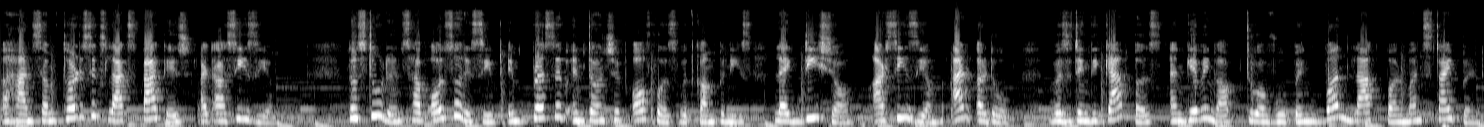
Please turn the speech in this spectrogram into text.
a handsome 36 lakhs package at Arcesium. The students have also received impressive internship offers with companies like DE Shaw, Arcesium and Adobe, visiting the campus and giving up to a whooping 1 lakh per month stipend.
